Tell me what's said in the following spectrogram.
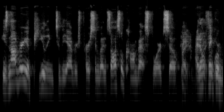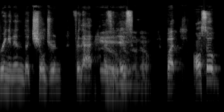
He's not very appealing to the average person, but it's also combat sports. So right. I don't think we're bringing in the children for that no, as it is. No, no, no. But also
